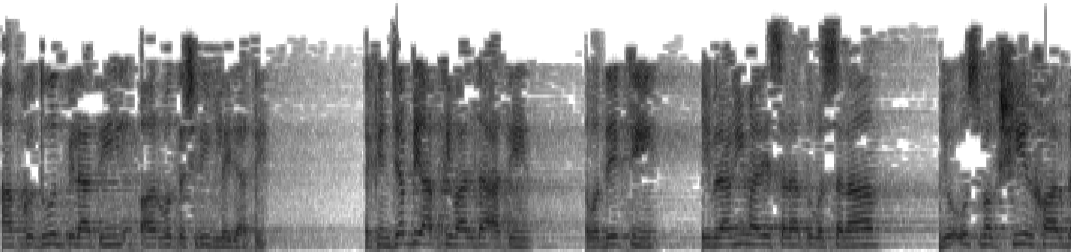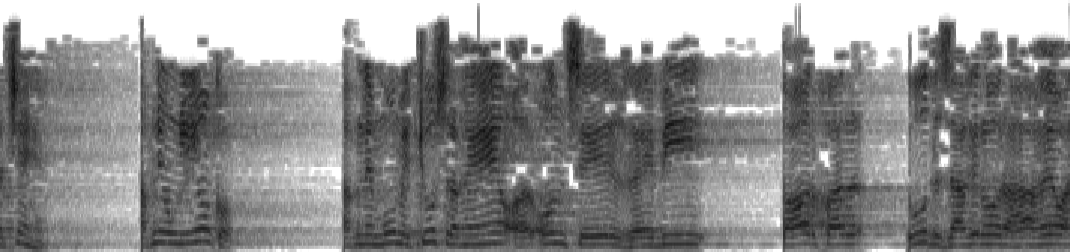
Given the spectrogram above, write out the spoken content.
آپ کو دودھ پلاتی اور وہ تشریف لے جاتی۔ لیکن جب بھی آپ کی والدہ آتی تو وہ دیکھتی ابراہیم علیہ السلاۃ وسلام جو اس وقت شیر خوار بچے ہیں، اپنی انگلیوں کو اپنے منہ میں چوس رہے ہیں اور ان سے غیبی طور پر دودھ ظاہر ہو رہا ہے اور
